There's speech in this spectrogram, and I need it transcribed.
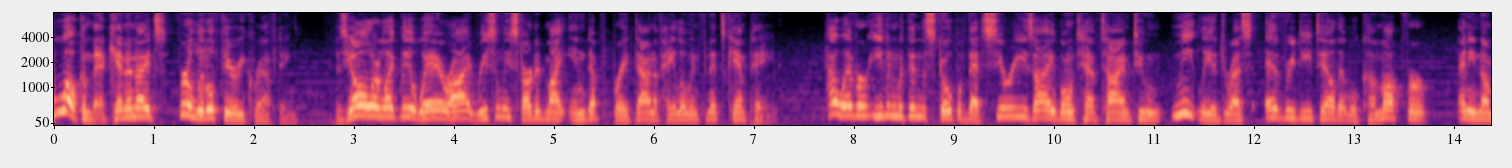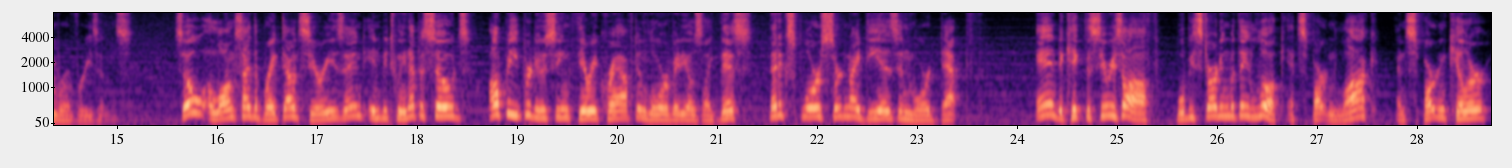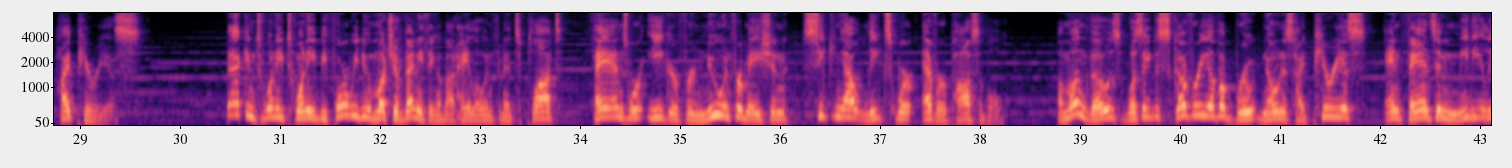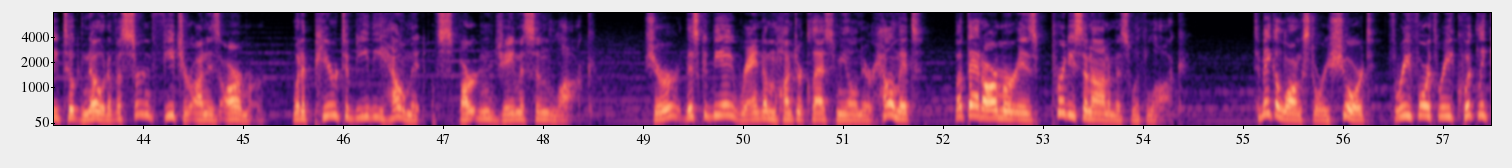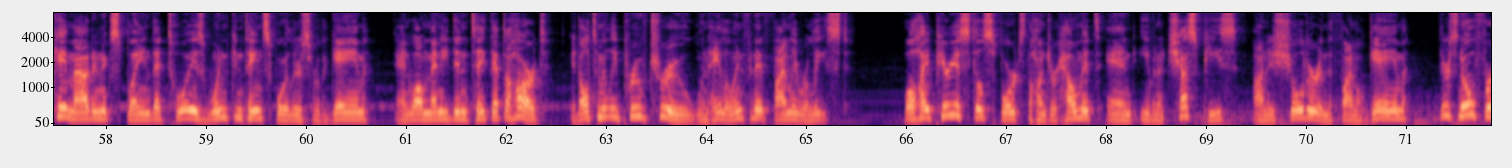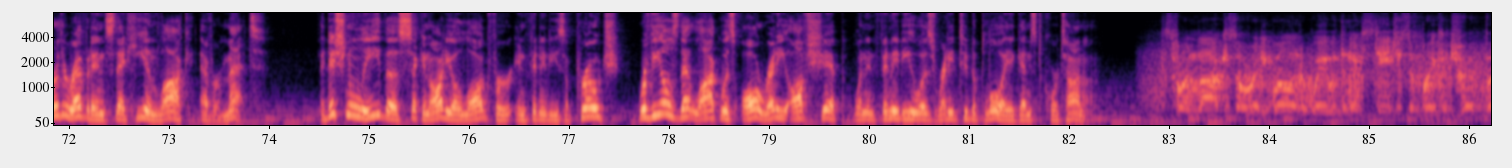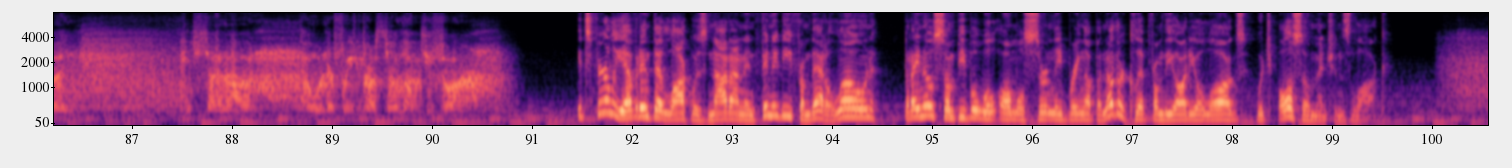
Welcome back, Canonites, for a little theory crafting. As y'all are likely aware, I recently started my in-depth breakdown of Halo Infinite's campaign. However, even within the scope of that series, I won't have time to neatly address every detail that will come up for any number of reasons. So, alongside the breakdown series and in between episodes, I'll be producing theorycraft and lore videos like this that explore certain ideas in more depth. And to kick the series off, we'll be starting with a look at Spartan Locke and Spartan Killer Hyperius. Back in 2020, before we knew much of anything about Halo Infinite's plot, fans were eager for new information, seeking out leaks wherever possible. Among those was a discovery of a brute known as Hyperius, and fans immediately took note of a certain feature on his armor, what appeared to be the helmet of Spartan Jameson Locke. Sure, this could be a random Hunter class Mjolnir helmet, but that armor is pretty synonymous with Locke. To make a long story short, 343 quickly came out and explained that toys wouldn't contain spoilers for the game, and while many didn't take that to heart, it ultimately proved true when Halo Infinite finally released. While Hyperius still sports the Hunter helmet and even a chest piece on his shoulder in the final game, there's no further evidence that he and Locke ever met. Additionally, the second audio log for Infinity's approach reveals that Locke was already off ship when Infinity was ready to deploy against Cortana. Spartan Locke is already well underway with the next stages of Breaker Trip, but each time out, I wonder if we've pressed our luck too far. It's fairly evident that Locke was not on Infinity from that alone, but I know some people will almost certainly bring up another clip from the audio logs, which also mentions Locke.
